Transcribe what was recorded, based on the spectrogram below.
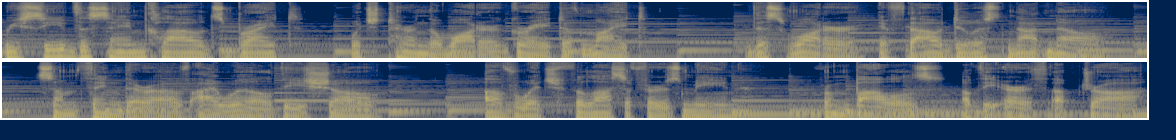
Receive the same clouds bright, which turn the water great of might. This water, if thou doest not know, something thereof I will thee show, of which philosophers mean from bowels of the earth updraw.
